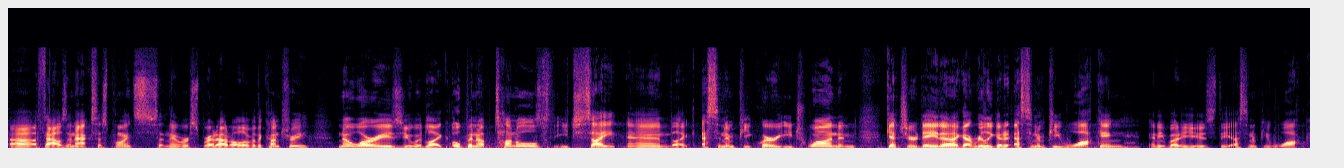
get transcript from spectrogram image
uh, 1,000 access points and they were spread out all over the country, no worries. You would like open up tunnels to each site and like SNMP query each one and get your data. I got really good at SNMP walking. Anybody use the SNMP walk?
